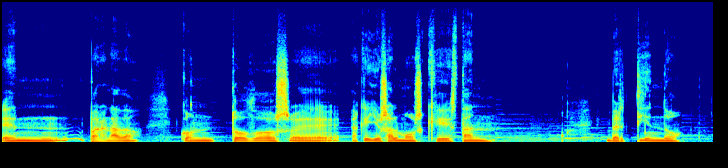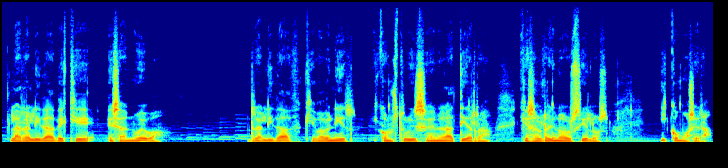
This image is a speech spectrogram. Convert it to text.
en, para nada con todos eh, aquellos salmos que están vertiendo la realidad de que esa nueva realidad que va a venir y construirse en la tierra, que es el reino de los cielos, y cómo será.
